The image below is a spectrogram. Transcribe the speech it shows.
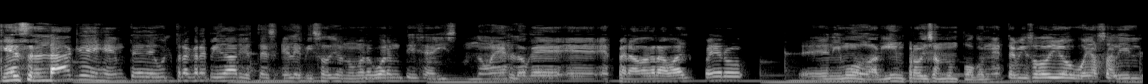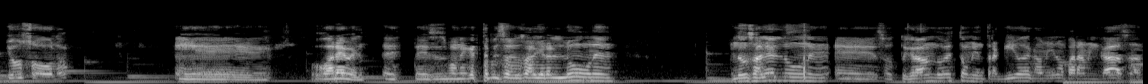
¿Qué es la que, gente de Ultra Crepidario? Este es el episodio número 46. No es lo que eh, esperaba grabar, pero eh, ni modo, aquí improvisando un poco. En este episodio voy a salir yo solo. Eh, whatever. Este, se supone que este episodio saliera el lunes. No sale el lunes. estoy grabando esto mientras guío de camino para mi casa.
